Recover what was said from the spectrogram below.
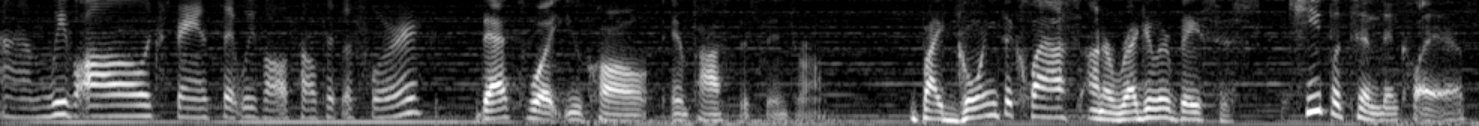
Um, we've all experienced it, we've all felt it before. That's what you call imposter syndrome. By going to class on a regular basis, keep attending class,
